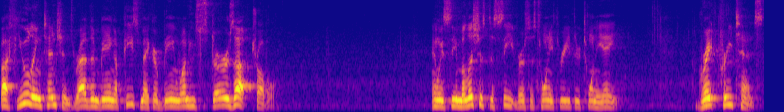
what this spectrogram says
By fueling tensions rather than being a peacemaker, being one who stirs up trouble. And we see malicious deceit, verses 23 through 28. Great pretense,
